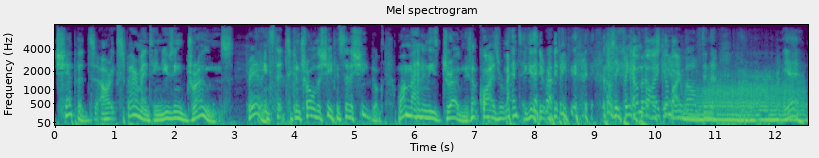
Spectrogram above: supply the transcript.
shepherds are experimenting using drones. Really? Instead to control the sheep instead of sheepdogs. One man in his drone is not quite as romantic, is it? Really? Can't see Peter come by, come by. involved in that. Yeah. Oh.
